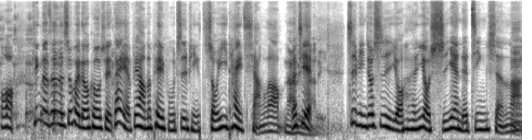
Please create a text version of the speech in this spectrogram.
哦，听的真的是会流口水，但也非常的佩服志平，手艺太强了。而且志平就是有很有实验的精神啦。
